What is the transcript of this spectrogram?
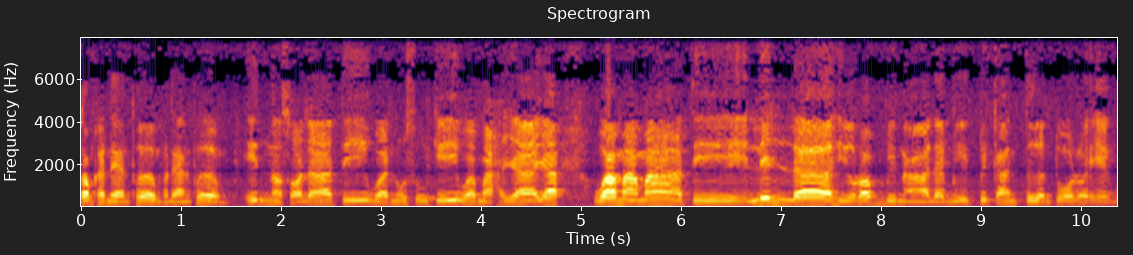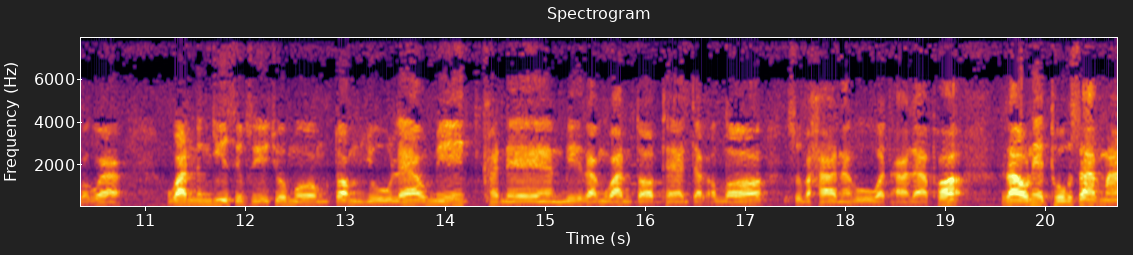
ต้องคะแนนเพิ่มคะแนนเพิ่ม อินนัสลาตีวานุสุกีวามาฮยายะวามามาตีลิลลาฮิรับบินอาลามีเป็นการเตือนตัวเราเองบอกว่าวันหนึ่งยี่สิบสี่ชั่วโมงต้องอยู่แล้วมีคะแนน มีรางวัลตอบแทนจากอัลลอฮ์สุบฮานาหูวาตาลา เพราะ เราเนี่ยถูกสร้างมา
